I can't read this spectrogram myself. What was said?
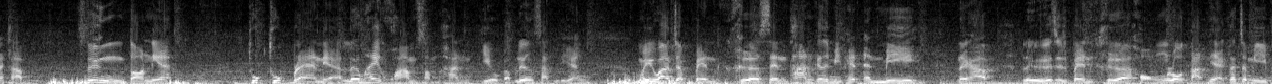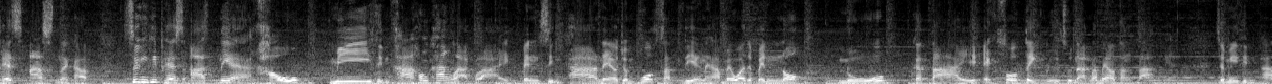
นะครับ ซึ่งตอนเนี้ย ทุกๆ แบรนด์เนี่ยเริ่มให้ความสำคัญเกี่ยวกับเรื่องสัตว์เลี้ยง ไม่ว่าจะเป็นเครือเซนทันก็จะมี Pet and Me นะครับหรือจะเป็นเครือของ Lotus เนี่ยก็จะมี p e s a r t นะครับซึ่งที่ p e s a r t เนี่ยเขามีสินค้าค่อนข้างหลากหลาย เป็นสินค้าแนวจำพวกสัตว์เลี้ยงนะครับ ไม่ว่าจะเป็นนก หนู กระต่าย เอกโซติก หรือสุนัขและแมวต่างๆเนี่ยจะมีสินค้า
